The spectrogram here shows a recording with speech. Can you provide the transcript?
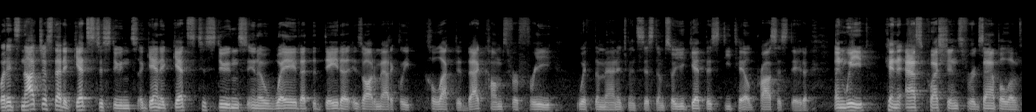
But it's not just that it gets to students. Again, it gets to students in a way that the data is automatically collected. That comes for free with the management system. So you get this detailed process data. And we can ask questions, for example, of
